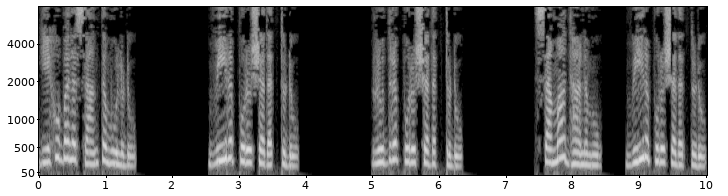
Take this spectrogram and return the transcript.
యహుబల శాంతమూలుడు. వీరపురుషదత్తుడు. రుద్రపురుషదత్తుడు. సమాధానము. వీరపురుషదత్తుడు.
